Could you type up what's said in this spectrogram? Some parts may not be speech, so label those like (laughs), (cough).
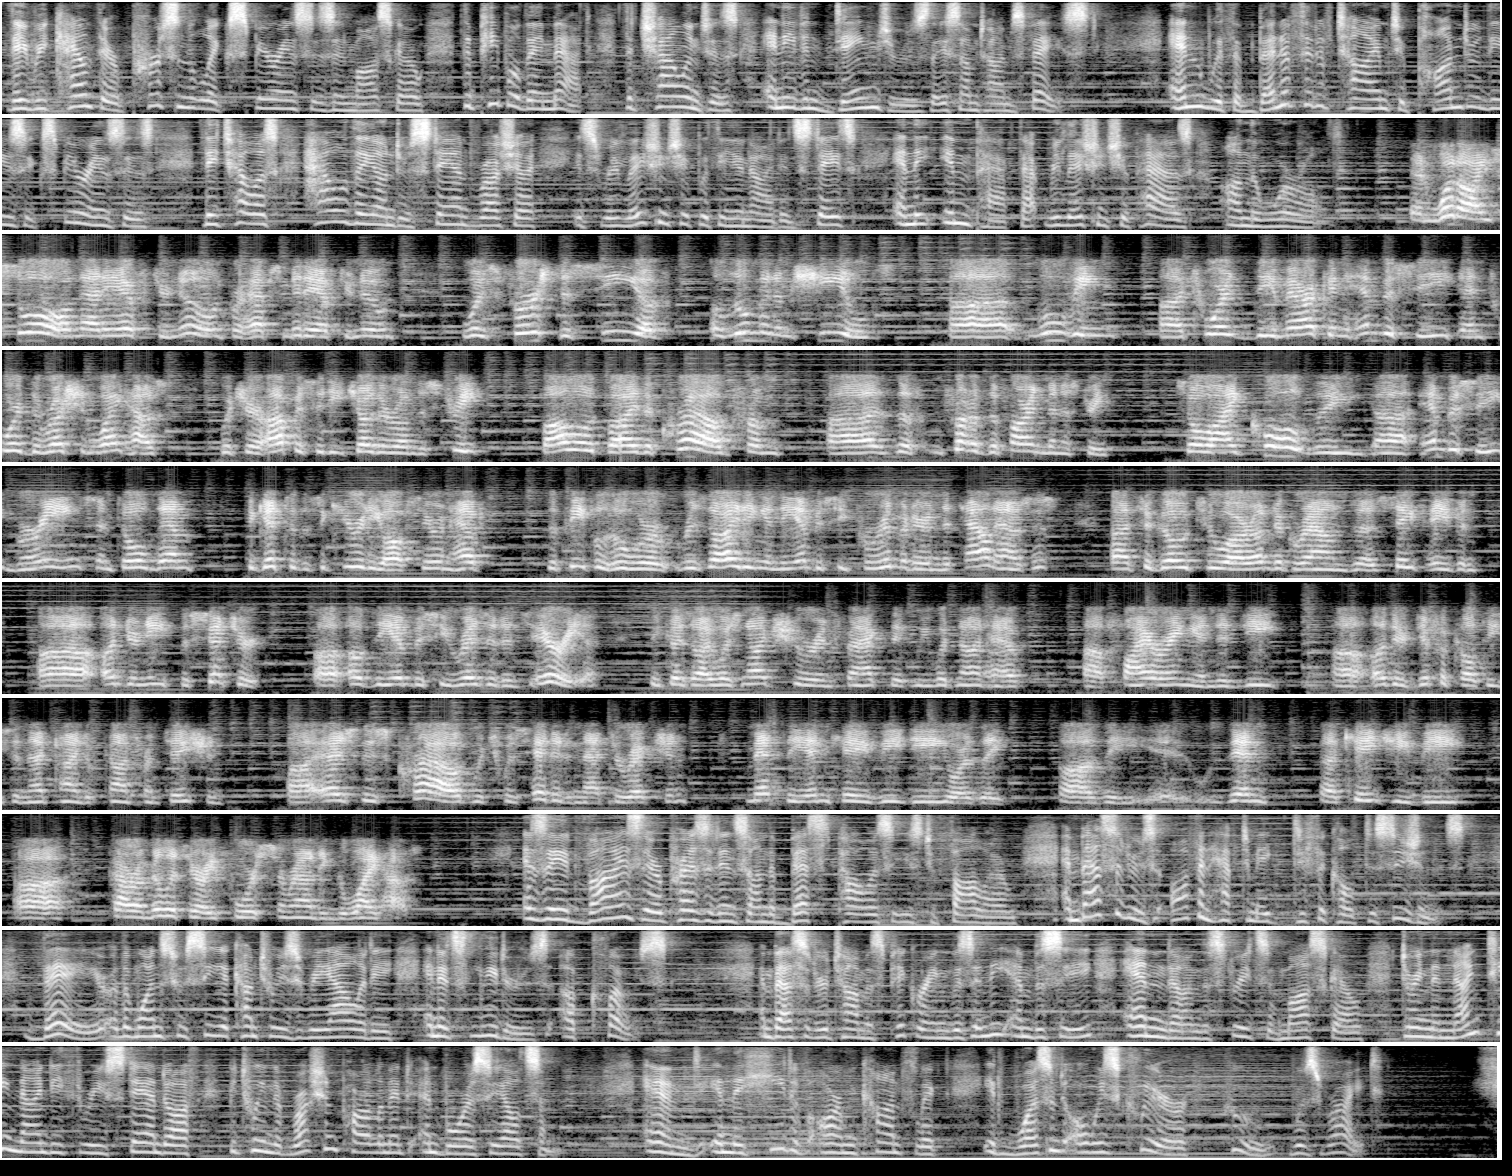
They recount their personal experiences in Moscow, the people they met, the challenges and even dangers they sometimes faced. And with the benefit of time to ponder these experiences, they tell us how they understand Russia, its relationship with the United States, and the impact that relationship has on the world. And what I saw on that afternoon, perhaps mid afternoon, was first a sea of aluminum shields uh, moving uh, toward the American embassy and toward the Russian White House, which are opposite each other on the street followed by the crowd from uh, the in front of the foreign ministry. So I called the uh, embassy Marines and told them to get to the security officer and have the people who were residing in the embassy perimeter in the townhouses uh, to go to our underground uh, safe haven uh, underneath the center uh, of the embassy residence area because I was not sure, in fact, that we would not have uh, firing and indeed uh, other difficulties in that kind of confrontation uh, as this crowd, which was headed in that direction, met the NKVD or the uh, the then KGB paramilitary force surrounding the White House. As they advise their presidents on the best policies to follow, ambassadors often have to make difficult decisions. They are the ones who see a country's reality and its leaders up close. Ambassador Thomas Pickering was in the embassy and on the streets of Moscow during the 1993 standoff between the Russian parliament and Boris Yeltsin. And in the heat of armed conflict, it wasn't always clear who was right.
